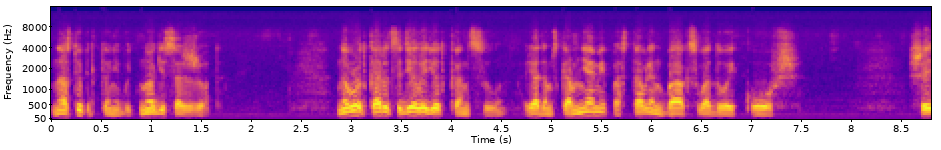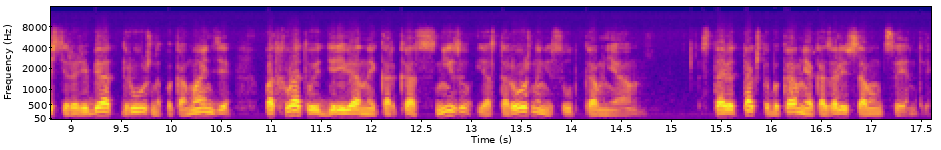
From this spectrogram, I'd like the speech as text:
Наступит кто-нибудь, ноги сожжет. Ну вот, кажется, дело идет к концу. Рядом с камнями поставлен бак с водой, ковш. Шестеро ребят дружно по команде подхватывают деревянный каркас снизу и осторожно несут к камням. Ставят так, чтобы камни оказались в самом центре.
